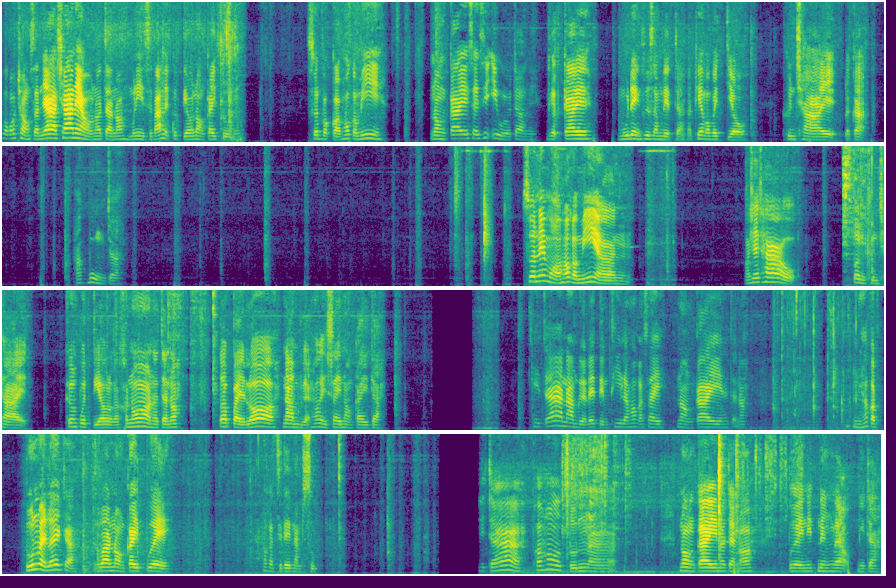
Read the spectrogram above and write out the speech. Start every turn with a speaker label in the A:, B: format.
A: พวกช่องสัญญาชาแนลเนาะจ้ะเนาะมื้อนี้สิพาเฮ็ดก๋วยเตี๋ยวน่องไก่ตุ๋นส่วนประกอบเฮาก็มีน่องไก่ใส่ซีอิ๊วเนาะจ้ะนี่เลือดไก่หมูเด้งคือสำเร็จจ้ะกระเทียมเอาไปเจียวขึ้นชายแล้วก็ผักบุ้งจ้ะส่วนในหม้อเฮาก็มีอ่อหัวไชเท้าต้นขึ้นชาย เครื่องก๋วยเตี๋ยวแล้วก็ข้าวนอนะจ๊ะเนาะ ต่อไปล่อน้ำเดือดเขาก็ใส่หนองไก่จ้ะนี่จ้าน้ำเดือดได้เต็มที่แล้วเขาก็ใส่หนองไก่นะจ๊ะเนาะนนี้เขาก็ตุ้นไว้เลยจ้ะหรือว่าหนองไก่เปื่อยเขาก็จะได้น้ำซุปนี่จ้าพอเขาตุ้นอ่าหนองไก่นะจ้ะเนาะเปื่อยนิดนึงแล้วนี่จ้ะ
